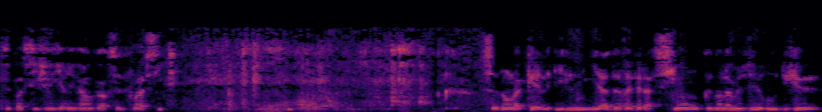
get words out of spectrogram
Je ne sais pas si je vais y arriver encore cette fois-ci. Selon laquelle il n'y a de révélation que dans la mesure où Dieu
